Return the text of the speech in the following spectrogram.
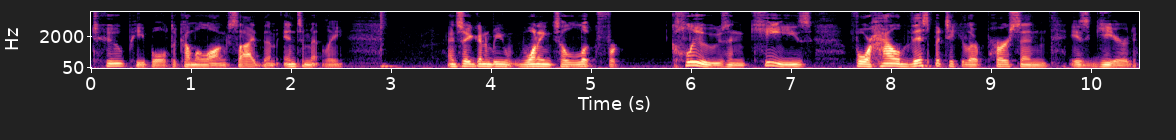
two people to come alongside them intimately. And so you're going to be wanting to look for clues and keys for how this particular person is geared.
